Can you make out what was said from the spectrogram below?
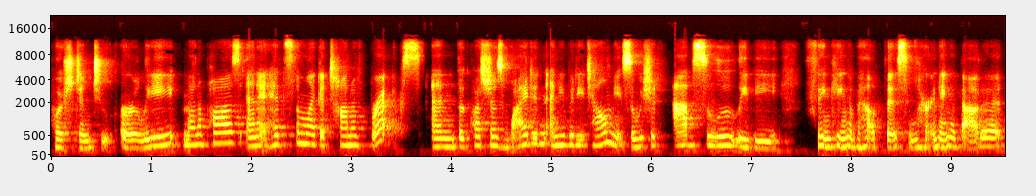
pushed into early menopause and it hits them like a ton of bricks. And the question is, why didn't anybody tell me? So we should absolutely be thinking about this, learning about it.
